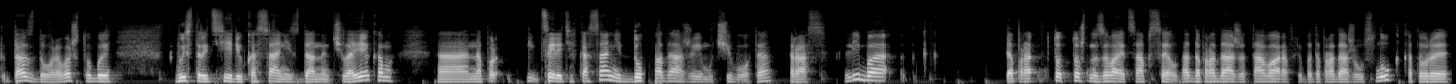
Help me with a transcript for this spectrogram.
Да, здорово, чтобы выстроить серию касаний с данным человеком. Э, цель этих касаний до продажи ему чего-то, раз. Либо то, то, что называется upsell, да, до продажи товаров, либо до продажи услуг, которые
